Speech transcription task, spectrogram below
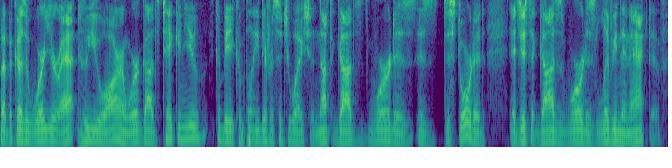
But because of where you're at and who you are and where God's taken you, it could be a completely different situation. Not that God's word is is distorted; it's just that God's word is living and active,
